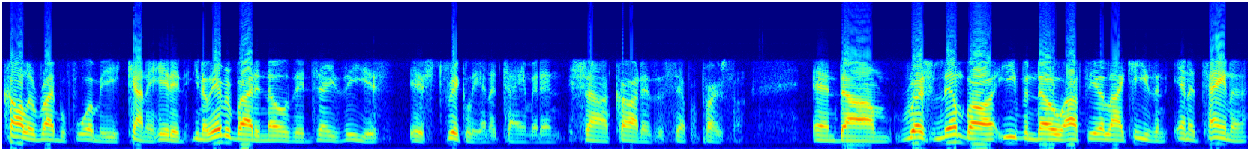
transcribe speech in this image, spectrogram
caller right before me kind of hit it. You know, everybody knows that Jay Z is is strictly entertainment, and Sean Carter is a separate person. And um Rush Limbaugh, even though I feel like he's an entertainer,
